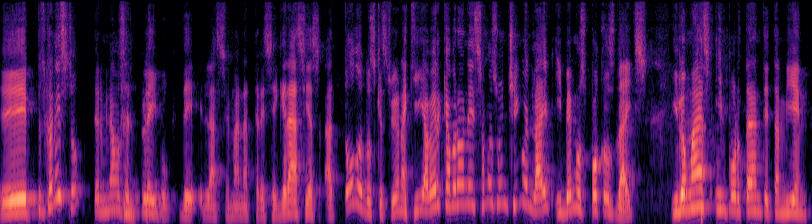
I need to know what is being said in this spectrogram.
eh, pues con esto terminamos el playbook de la semana 13. Gracias a todos los que estuvieron aquí. A ver, cabrones, somos un chingo en live y vemos pocos likes. Y lo más importante también,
